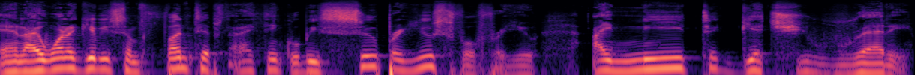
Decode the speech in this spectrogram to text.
and I want to give you some fun tips that I think will be super useful for you, I need to get you ready.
